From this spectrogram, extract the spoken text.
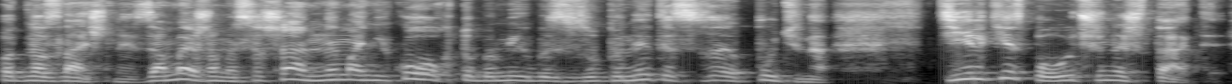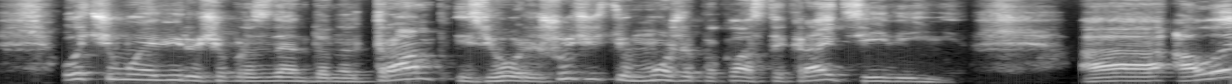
однозначний. За межами США нема нікого, хто би міг би зупинити Путіна, тільки Сполучені Штати. Ось чому я вірю, що президент Дональд Трамп із його рішучістю може покласти край цій війні. А, Але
